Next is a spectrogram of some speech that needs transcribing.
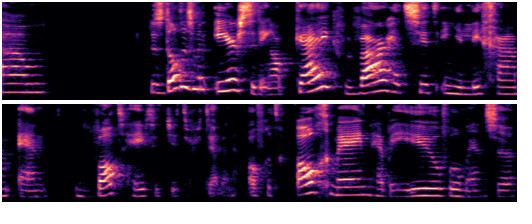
Um, dus dat is mijn eerste ding. Al kijk waar het zit in je lichaam en wat heeft het je te vertellen. Over het algemeen hebben heel veel mensen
